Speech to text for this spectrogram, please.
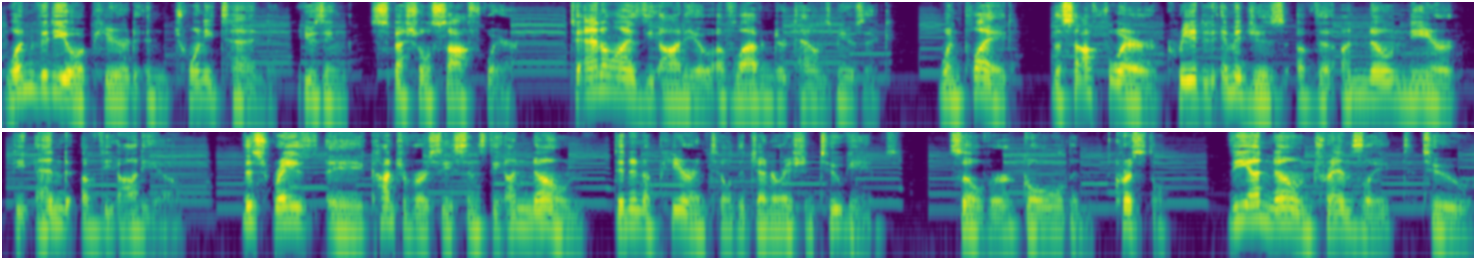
One video appeared in 2010 using special software to analyze the audio of Lavender Town's music. When played, the software created images of the Unown near the end of the audio. This raised a controversy since the Unown didn't appear until the Generation 2 games Silver, Gold, and Crystal. The Unown translate to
